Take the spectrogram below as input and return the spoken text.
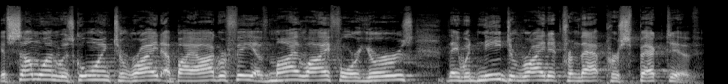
If someone was going to write a biography of my life or yours, they would need to write it from that perspective.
